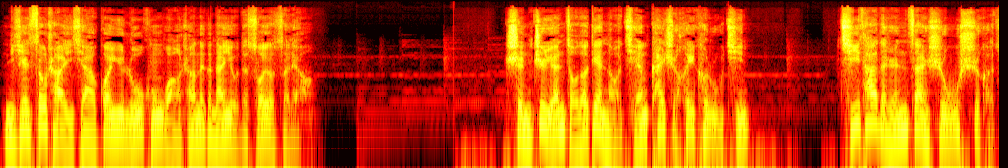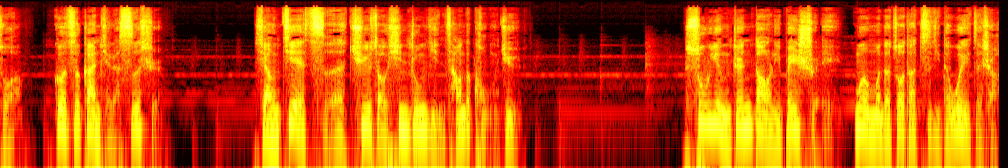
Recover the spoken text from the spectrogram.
你先搜查一下关于卢红网上那个男友的所有资料。沈志远走到电脑前开始黑客入侵，其他的人暂时无事可做。各自干起了私事，想借此驱走心中隐藏的恐惧。苏应真倒了一杯水，默默地坐到自己的位子上，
